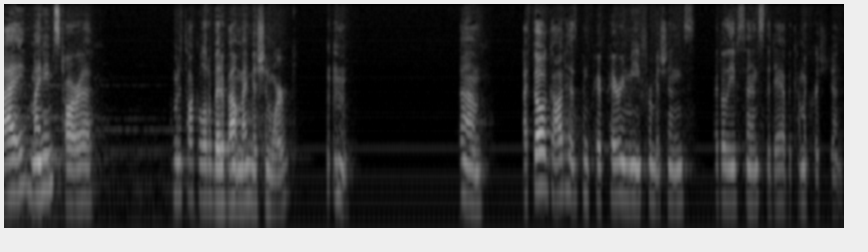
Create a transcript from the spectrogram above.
Hi, my name's Tara. I'm going to talk a little bit about my mission work. um, I feel God has been preparing me for missions, I believe, since the day I become a Christian.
